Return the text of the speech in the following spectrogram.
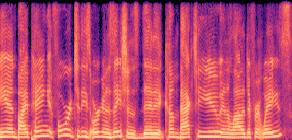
And by paying it forward to these organizations did it come back to you in a lot of different ways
